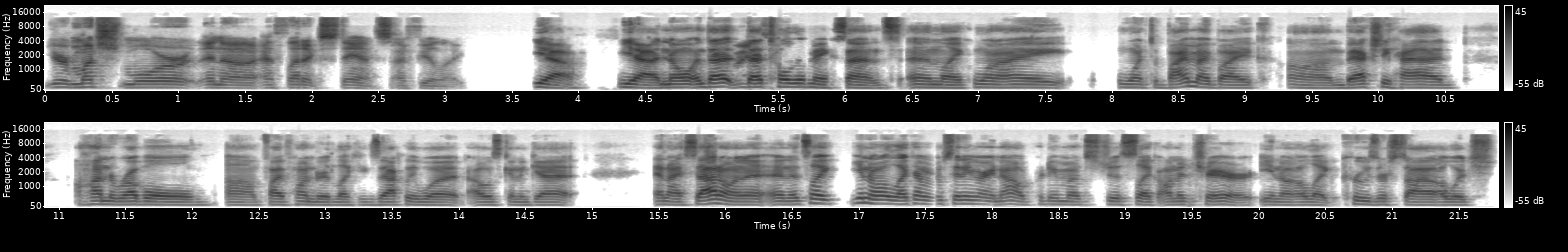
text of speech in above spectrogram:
you're much more in a athletic stance, I feel like. Yeah. Yeah. No, and that that totally makes sense. And like when I went to buy my bike, um, they actually had a Honda Rebel um 500, like exactly what I was gonna get. And I sat on it, and it's like, you know, like I'm sitting right now, pretty much just like on a chair, you know, like cruiser style, which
